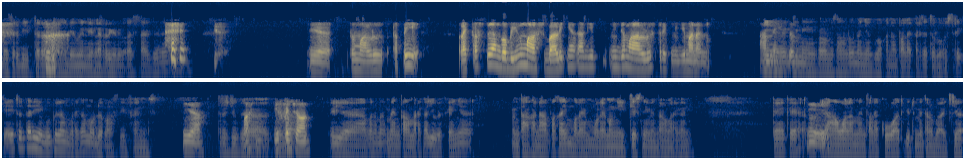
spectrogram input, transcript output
buzzer beater oleh Damian Lillard gitu astaga. iya itu malu. Tapi Lakers tuh yang gue bingung malah sebaliknya kaki ini dia malah lose streak nih gimana nih aneh iya itu gini, kalau misalnya lu nanya gue kenapa Lakers itu low streak ya itu tadi yang gue bilang mereka mau udah malas defense. iya Terus juga mas defense on iya apa namanya mental mereka juga kayaknya entah kenapa kayak mulai mulai mengikis nih mental mereka nih. Kayak kayak Iya. yang awalnya mentalnya kuat gitu mental baja.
